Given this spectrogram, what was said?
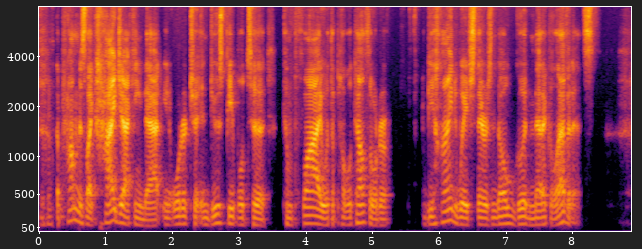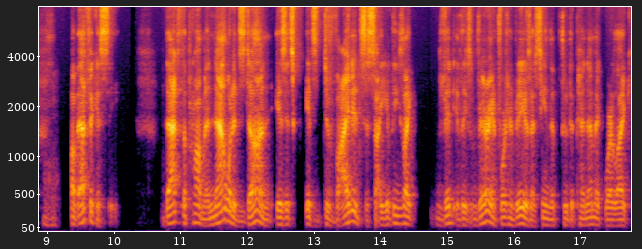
Mm-hmm. the problem is like hijacking that in order to induce people to comply with the public health order behind which there's no good medical evidence mm-hmm. of efficacy. That's the problem. And now what it's done is it's it's divided society. You have these like vid- these very unfortunate videos i've seen the, through the pandemic where like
